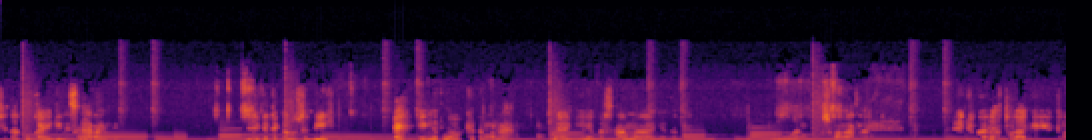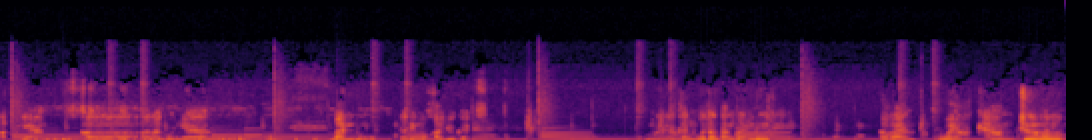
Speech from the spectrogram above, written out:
kita tuh kayak gini sekarang gitu. Jadi ketika lu sedih eh inget loh kita pernah bahagia bersama gitu kan. Membuat semangat lagi. Dan juga ada satu lagi itu lagunya eh, lagunya Bandung dari Moka juga mengingatkan gue tentang Bandung sih. Tau kan? Welcome to Bandung.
